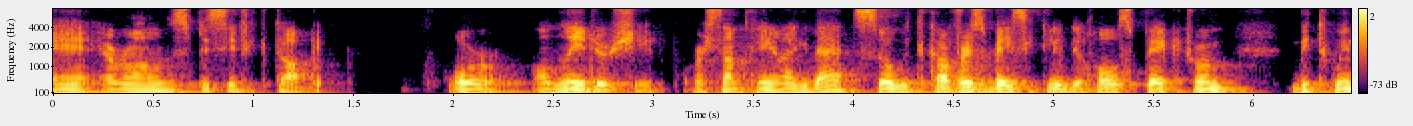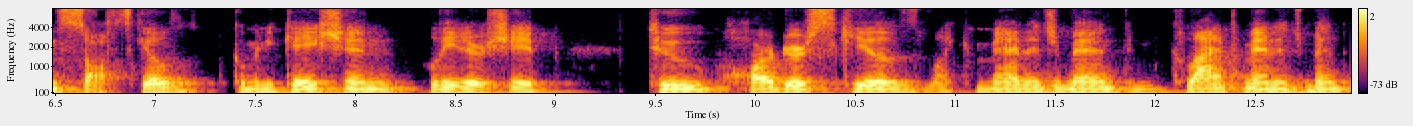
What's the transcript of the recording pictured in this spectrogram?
uh, around a specific topic or on leadership or something like that. So it covers basically the whole spectrum between soft skills, communication, leadership, to harder skills like management and client management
